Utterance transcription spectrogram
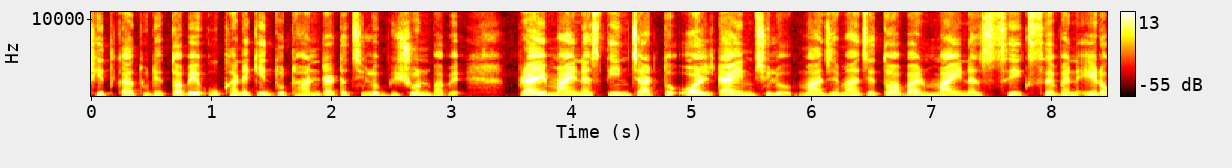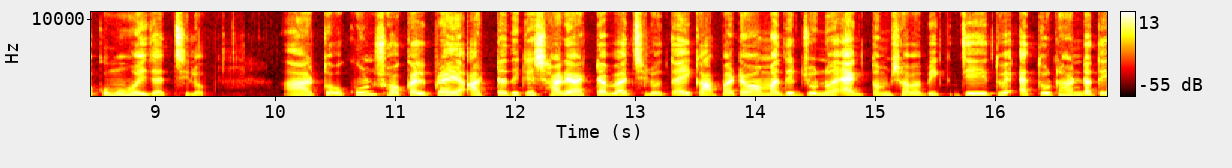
শীত কাতুরে তবে ওখানে কিন্তু ঠান্ডাটা ছিল ভীষণভাবে। প্রায় মাইনাস তিন চার তো অল টাইম ছিল। মাঝে মাঝে তো আবার মাইনাস সিক্স সেভেন এরকমও হয়ে যাচ্ছিল। আর তখন সকাল প্রায় আটটা থেকে সাড়ে আটটা বাজছিল, তাই কাঁপাটাও আমাদের জন্য একদম স্বাভাবিক। যেহেতু এত ঠান্ডাতে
